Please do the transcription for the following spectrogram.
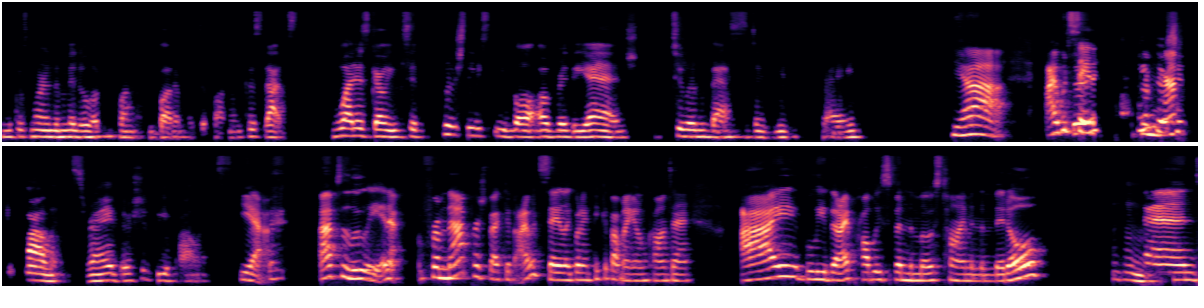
focus more in the middle of the funnel, the bottom of the funnel, because that's what is going to push these people over the edge to invest in you, right? Yeah. I would say that there that- should be a balance, right? There should be a balance. Yeah. Absolutely. And from that perspective, I would say, like, when I think about my own content, I believe that I probably spend the most time in the middle mm-hmm. and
